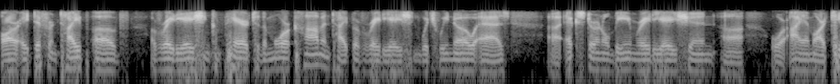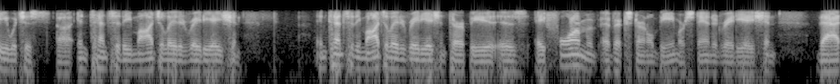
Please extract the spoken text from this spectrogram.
are a different type of of radiation compared to the more common type of radiation, which we know as uh, external beam radiation uh, or IMRT, which is uh, intensity modulated radiation. Intensity modulated radiation therapy is a form of, of external beam or standard radiation that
